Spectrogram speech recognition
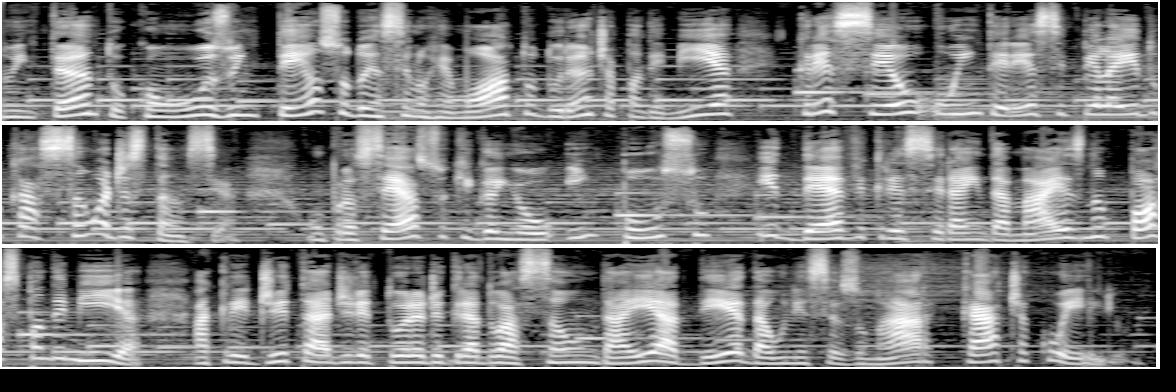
No entanto, com o uso intenso do ensino remoto durante a pandemia, cresceu o interesse pela educação à distância, um processo que ganhou impulso e deve crescer ainda mais no pós-pandemia, acredita a diretora de graduação da EAD da Unicesumar, Kátia Coelho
